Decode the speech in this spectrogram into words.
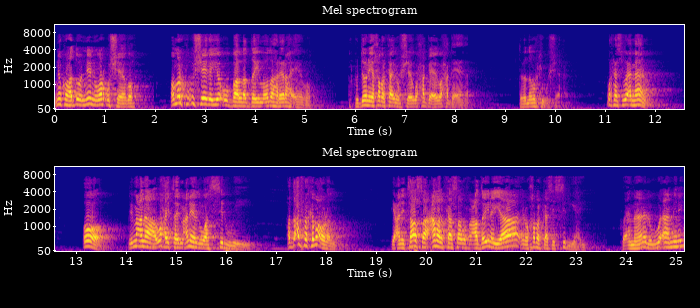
ninku hadduu nin war u sheego oo markuu u sheegayo uu baalladdaymoodo hareeraha eego markuu doonaya khabarkaa inuu sheego xagga eego xagga eega dabeedna warkii uu sheegay warkaasi waa ammaano oo bimacnaa waxay tahay macnaheedu waa sir weeyi hadda afka kama odhan yacni taasaa camalkaasaa wuxuu caddaynayaa inuu khabarkaasi sir yahay waa ammaano lagugu aaminay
